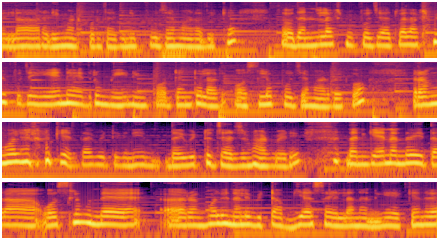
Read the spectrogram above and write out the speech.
ಎಲ್ಲ ರೆಡಿ ಮಾಡಿಕೊಡ್ತಾ ಇದ್ದೀನಿ ಪೂಜೆ ಮಾಡೋದಕ್ಕೆ. ಸೊ ಧನಲಕ್ಷ್ಮಿ ಪೂಜೆ ಅಥವಾ ಲಕ್ಷ್ಮೀ ಪೂಜೆ ಏನೇ ಇದ್ದರೂ ಮೇನ್ ಇಂಪಾರ್ಟೆಂಟು ಲ ಹೊಸಲು ಪೂಜೆ ಮಾಡಬೇಕು. ರಂಗೋಲಿನ ಕೆಡ್ದಾಗಿಬಿಟ್ಟಿದ್ದೀನಿ ದಯವಿಟ್ಟು ಜಡ್ಜ್ ಮಾಡಬೇಡಿ. ನನಗೇನಂದರೆ ಈ ಥರ ಹೊಸಲು ಮುಂದೆ ರಂಗೋಲಿನಲ್ಲಿ ಬಿಟ್ಟು ಅಭ್ಯಾಸ ಇಲ್ಲ ನನಗೆ. ಏಕೆಂದರೆ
